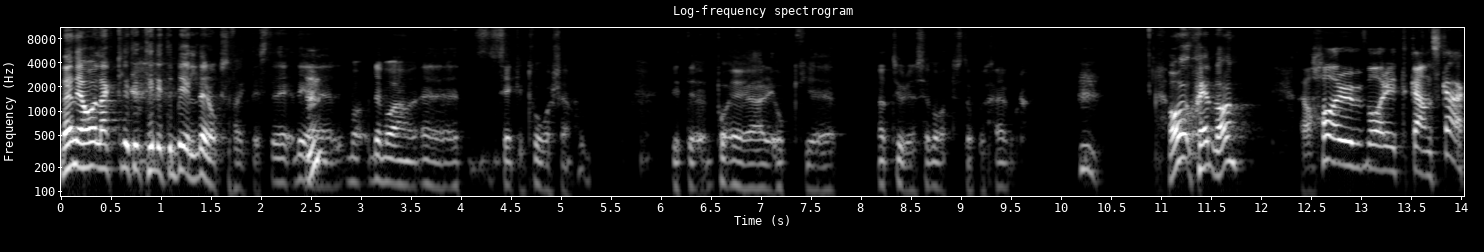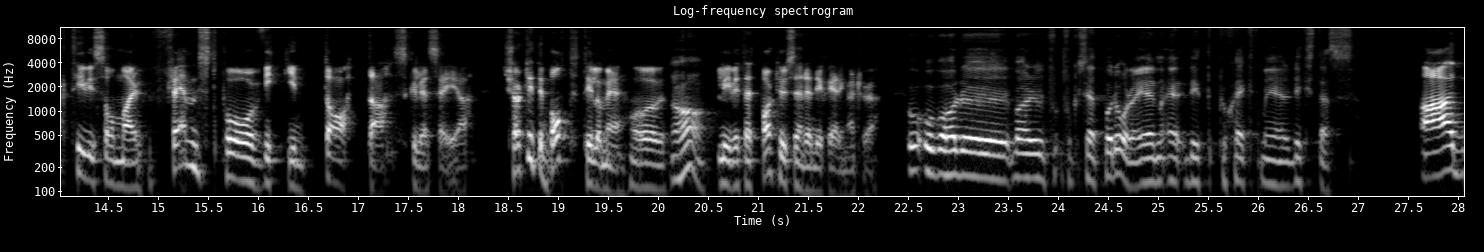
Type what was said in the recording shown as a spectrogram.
Men jag har lagt lite till lite bilder också faktiskt. Det, det, mm. det var eh, säkert två år sedan. Lite på öar och eh, naturreservat i Stockholms skärgård. Mm. Ja, själv då? Jag har varit ganska aktiv i sommar, främst på Wikidata skulle jag säga. Kört lite bot till och med och Jaha. blivit ett par tusen redigeringar tror jag. Och, och vad, har du, vad har du fokuserat på då? då? Är det ditt projekt med riksdags... Ja,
